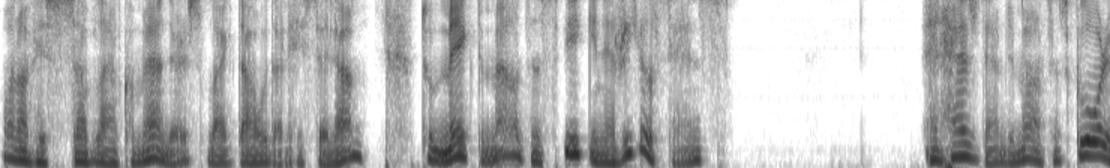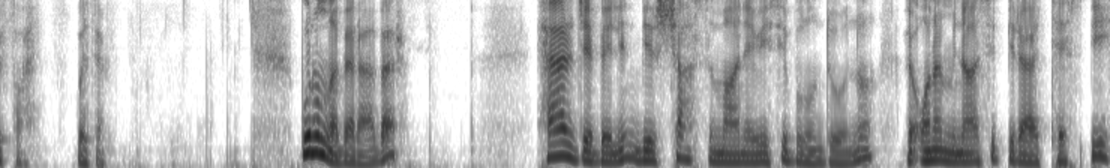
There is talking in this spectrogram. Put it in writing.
one of his sublime commanders like Dawud alayhi salam to make the mountains speak in a real sense and has them the mountains glorify with him. Bununla beraber her cebelin bir şahsı manevisi bulunduğunu ve ona münasip birer tesbih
